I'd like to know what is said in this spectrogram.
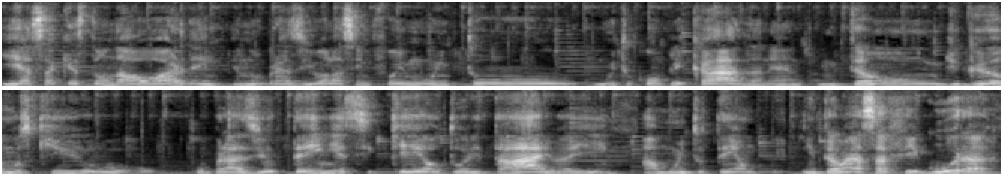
E essa questão da ordem no Brasil ela sempre foi muito muito complicada, né? Então, digamos que o, o Brasil tem esse quê autoritário aí há muito tempo. Então essa figura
